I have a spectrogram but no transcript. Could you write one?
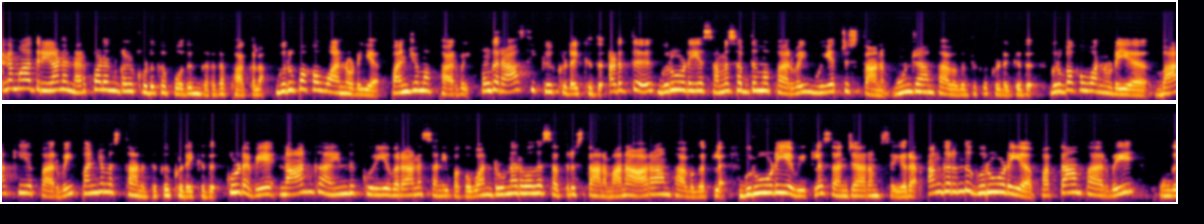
என்ன மாதிரியான நற்பலன்கள் கொடுக்க போதுங்கிறத பார்க்கலாம். குரு பகவானுடைய பஞ்சம பார்வை உங்க ராசிக்கு கிடைக்குது. அடுத்து குருவுடைய சமசப்தம பார்வை முயற்சி ஸ்தானம் மூன்றாம் பாவகத்துக்கு கிடைக்குது. குரு பகவானுடைய பாக்கிய பார்வை பஞ்சமஸ்தானத்துக்கு கிடைக்குது. கூடவே நான்கு ஐந்துக்குரியவரான சனி பகவான் ருணரோக சத்ருஸ்தானமான ஆறாம் பாவகத்துல குருவுடைய வீட்டுல சஞ்சாரம் செய்யறார். அங்கிருந்து குருவுடைய பத்தாம் பார்வை உங்க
